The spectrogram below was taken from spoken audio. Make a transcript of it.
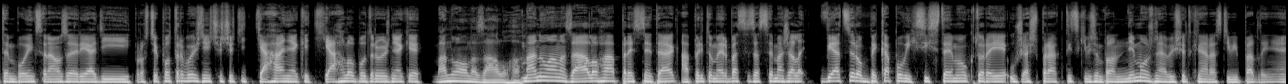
ten Boeing sa naozaj riadí, proste potrebuješ niečo, čo ti ťahá, nejaké ťahlo, potrebuješ nejaké Manuálna záloha. manuálna záloha, presne tak. A pri tom Airbuse zase máš ale viacero backupových systémov, ktoré je už až prakticky, by som povedal, nemožné, aby všetky narasti vypadli, nie?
